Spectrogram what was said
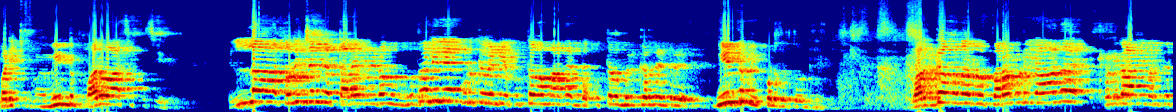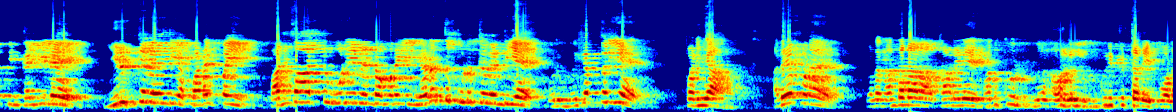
படி மீண்டும் மறுவாசிப்பு செய்து. எல்லா தொழிற்சங்க தலைவரிடம் முதலிலே கொடுக்க வேண்டிய புத்தகமாக இந்த புத்தகம் இருக்கிறது என்று மீண்டும் இப்பொழுது தோன்றுகிறது. வர்க்க உணர்வு பெற முடியாத தொழிலாளி வர்க்கத்தின் கையிலே இருக்க வேண்டிய படைப்பை பண்பாட்டு ஊழியர் என்ற முறையில் எடுத்து கொடுக்க வேண்டிய ஒரு மிகப்பெரிய பணியா அதே போல தோழர் நந்தலாலா காலையிலே மதுக்கூர் அவர்கள் குறிப்பிட்டதை போல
